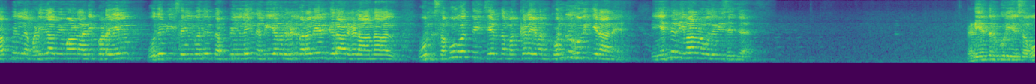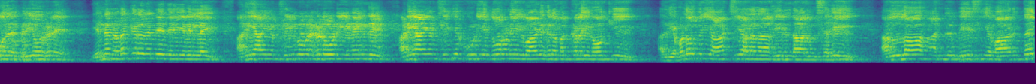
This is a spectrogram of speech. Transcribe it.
தப்பில்லை. மனிதாபிமான அடிப்படையில் உதவி செய்வது தப்பில்லை. நபி அவர்கள் வரவேற்கிறார்கள். ஆனால் உன் சமூகத்தை சேர்ந்த மக்களை அவன் கொன்று குவிக்கிறானே. நீ என்ன நிவாரண உதவி செஞ்ச? கணியத்திற்குரிய சகோதர பெரியோர்களே என்ன நடக்கிறது என்றே தெரியவில்லை. அநியாயம் செய்பவர்களோடு இணைந்து அநியாயம் செய்யக்கூடிய தோரணையில் வாழுகிற மக்களை நோக்கி அது எவ்வளவு பெரிய ஆட்சியாளனாக இருந்தாலும் சரி அல்லாஹ் அன்று பேசிய வார்த்தை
